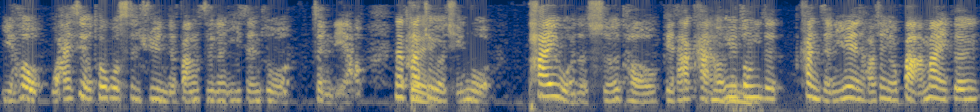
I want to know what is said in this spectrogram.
以后，我还是有透过视讯的方式跟医生做诊疗，那他就有请我拍我的舌头给他看，哦，因为中医的看诊里面好像有把脉跟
